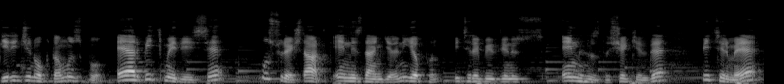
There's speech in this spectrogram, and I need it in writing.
Birinci noktamız bu. Eğer bitmediyse bu süreçte artık elinizden geleni yapın. Bitirebildiğiniz en hızlı şekilde bitirmeye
